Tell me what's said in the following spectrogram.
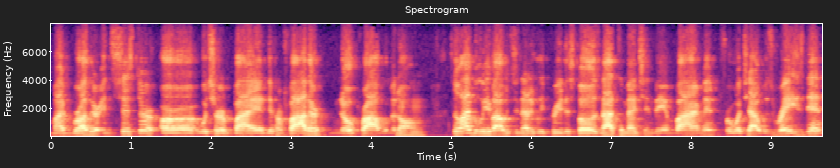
My brother and sister are which are by a different father, no problem at all. Mm-hmm. So I believe I was genetically predisposed, not to mention the environment for which I was raised in.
